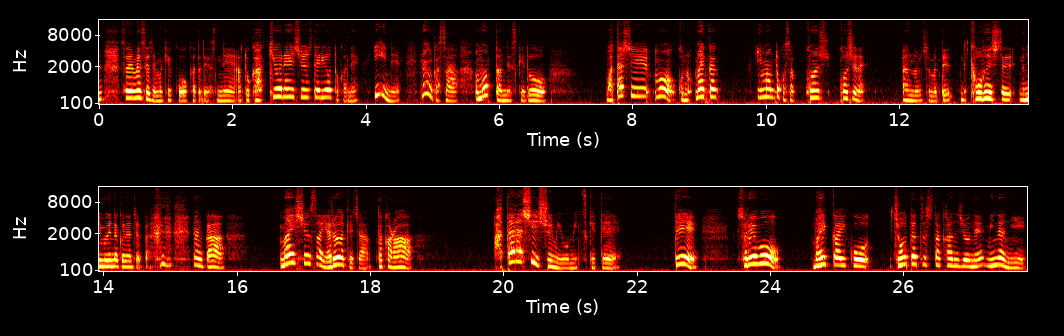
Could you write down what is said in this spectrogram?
そういうメッセージも結構多かったですね。あと楽器を練習してるよとかね。いいね。なんかさ思ったんですけど私もこの毎回今んとこさ今週今週ないあのちょっと待って。興奮して何も言えなくなっちゃった。なんか毎週さやるわけじゃん。だから新しい趣味を見つけてでそれを毎回こう上達した感じをねみんなに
